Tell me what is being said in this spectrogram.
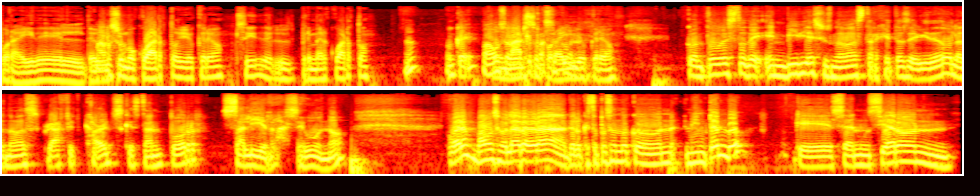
por ahí del, último cuarto, yo creo. Sí, del primer cuarto. ¿Ah? Ok, vamos a ver qué pasa por ahí, yo creo. Con todo esto de Nvidia y sus nuevas tarjetas de video, las nuevas graphic cards que están por salir, según, ¿no? Bueno, vamos a hablar ahora de lo que está pasando con Nintendo, que se anunciaron,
